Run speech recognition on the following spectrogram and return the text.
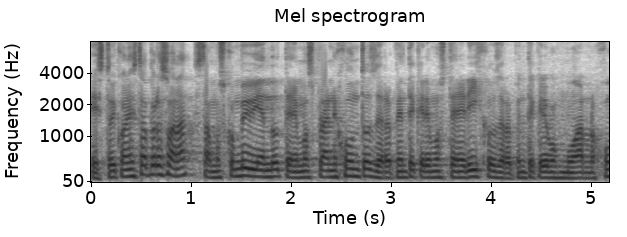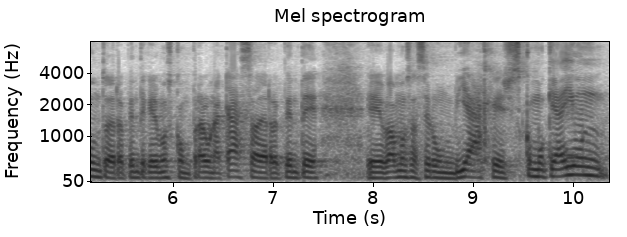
estoy con esta persona, estamos conviviendo, tenemos planes juntos, de repente queremos tener hijos, de repente queremos mudarnos juntos, de repente queremos comprar una casa, de repente eh, vamos a hacer un viaje. Es como que hay un,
